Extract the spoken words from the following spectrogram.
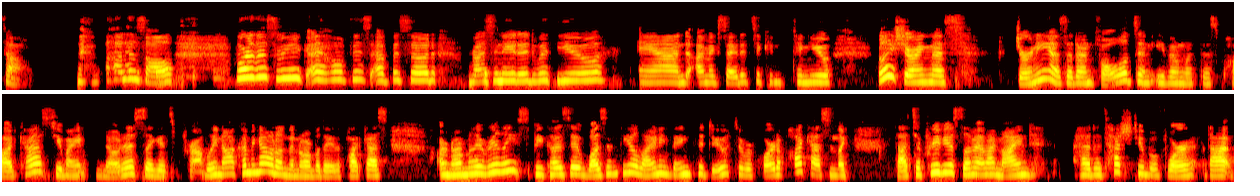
So, that is all for this week. I hope this episode resonated with you, and I'm excited to continue really sharing this journey as it unfolds. And even with this podcast, you might notice like it's probably not coming out on the normal day the podcast are normally released because it wasn't the aligning thing to do to record a podcast. And like that's a previous limit my mind had attached to before that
